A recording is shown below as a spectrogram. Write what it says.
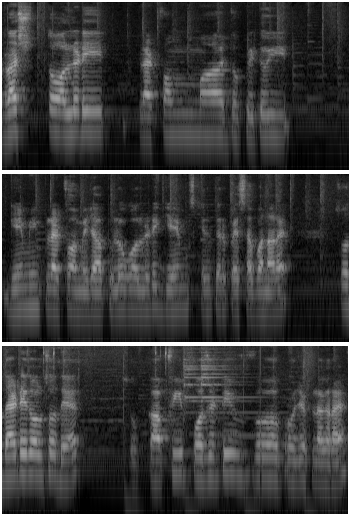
रश तो ऑलरेडी प्लेटफॉर्म जो पी गेमिंग प्लेटफॉर्म है जहाँ पे लोग ऑलरेडी गेम्स खेल कर पैसा बना रहे हैं। So that is also there so काफ़ी पॉजिटिव प्रोजेक्ट लग रहा है।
